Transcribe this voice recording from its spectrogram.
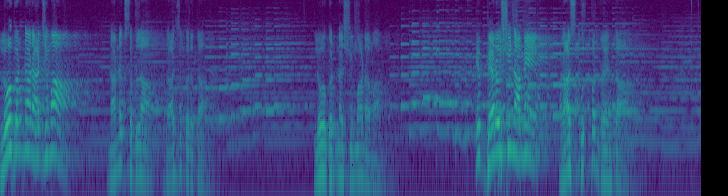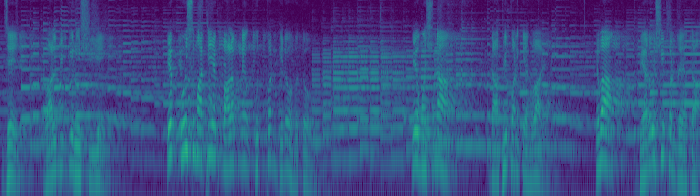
લોહગઢના રાજ્યમાં નાનક સબલા રાજ કરતા. લોહગઢના સીમાડામાં એક ભૈરવસિંહ નામે રાજપૂત પણ રહેતા. જે વાલ્મીકી ઋષિએ એક કુશમાંથી એક બાળકને ઉત્પન્ન કર્યો હતો. એ વંશના ડાભી પણ કહેવાય. એવા ભેરોશી પણ રહેતા.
